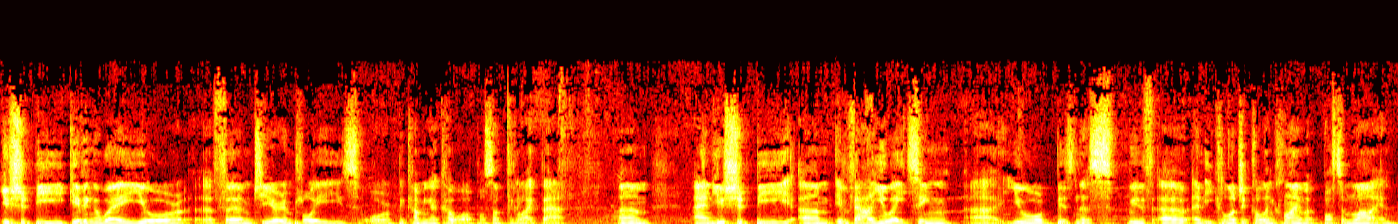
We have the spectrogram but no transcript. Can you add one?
you should be giving away your uh, firm to your employees or becoming a co-op or something like that. Um, and you should be um, evaluating uh, your business with uh, an ecological and climate bottom line.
